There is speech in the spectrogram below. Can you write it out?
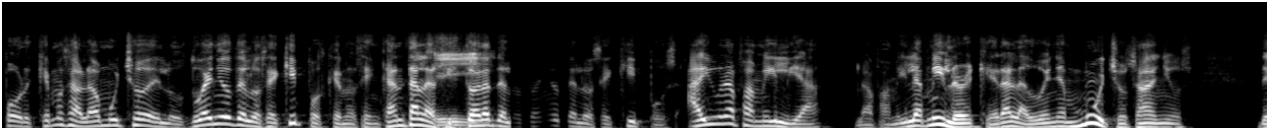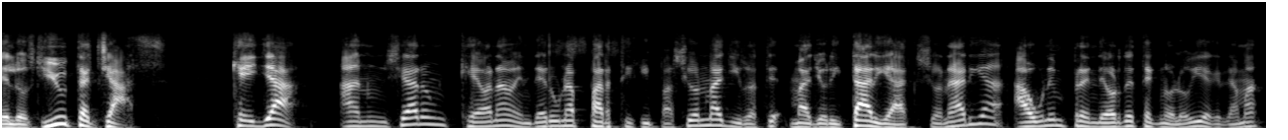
porque hemos hablado mucho de los dueños de los equipos, que nos encantan las historias de los dueños de los equipos. Hay una familia, la familia Miller, que era la dueña muchos años de los Utah Jazz, que ya anunciaron que van a vender una participación mayoritaria, accionaria, a un emprendedor de tecnología que se llama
